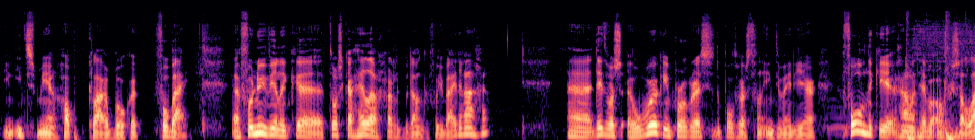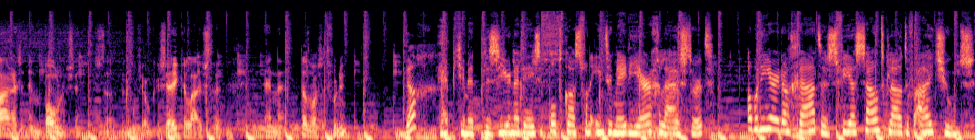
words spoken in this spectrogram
in iets meer hapklare brokken voorbij. Uh, voor nu wil ik uh, Tosca heel erg hartelijk bedanken voor je bijdrage. Uh, dit was Work in Progress, de podcast van Intermediair. Volgende keer gaan we het hebben over salaris en bonussen. Dus dan moet je ook zeker luisteren. En dat was het voor nu. Dag. Heb je met plezier naar deze podcast van Intermediair geluisterd? Abonneer je dan gratis via SoundCloud of iTunes.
